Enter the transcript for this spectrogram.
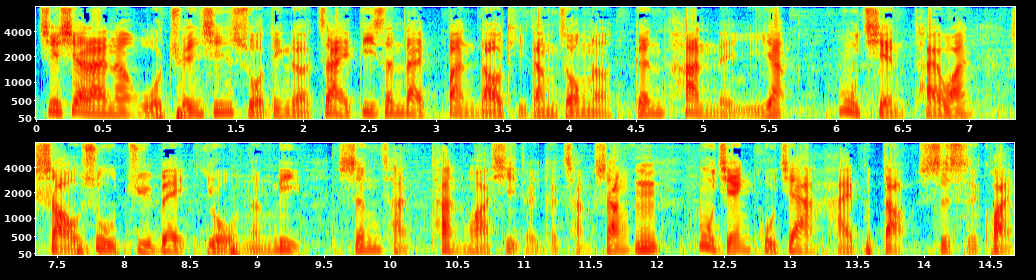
接下来呢，我全新锁定的在第三代半导体当中呢，跟汉磊一样，目前台湾少数具备有能力生产碳化系的一个厂商。嗯，目前股价还不到四十块，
